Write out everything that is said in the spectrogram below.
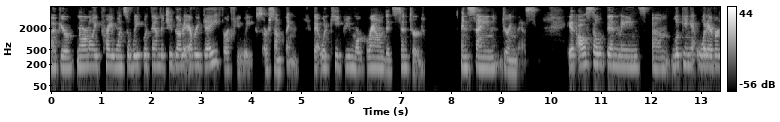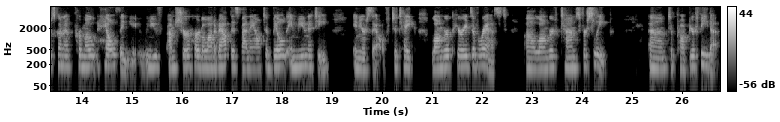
uh, if you're normally pray once a week with them, that you go to every day for a few weeks or something that would keep you more grounded, centered, and sane during this. It also then means um, looking at whatever's going to promote health in you. You've, I'm sure, heard a lot about this by now to build immunity in yourself, to take longer periods of rest, uh, longer times for sleep, um, to prop your feet up,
